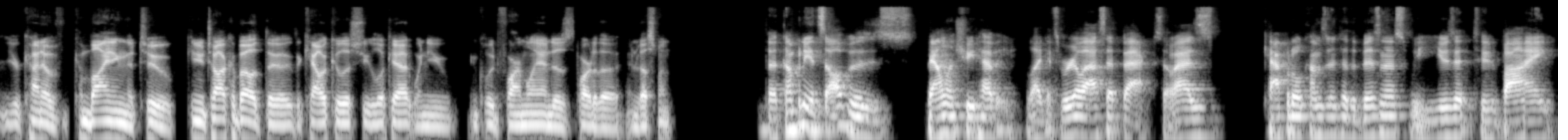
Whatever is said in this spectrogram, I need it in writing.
You're kind of combining the two. Can you talk about the the calculus you look at when you include farmland as part of the investment? The company itself is balance sheet heavy, like it's real asset backed. So as capital comes into the business, we use it to buy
